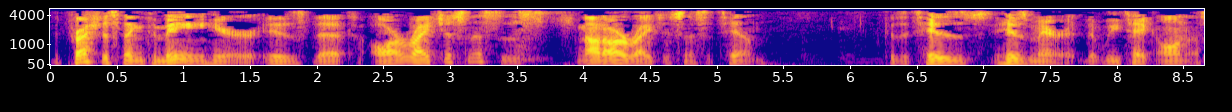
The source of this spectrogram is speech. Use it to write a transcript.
the precious thing to me here is that our righteousness is not our righteousness, it's Him. Because it's His His merit that we take on us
